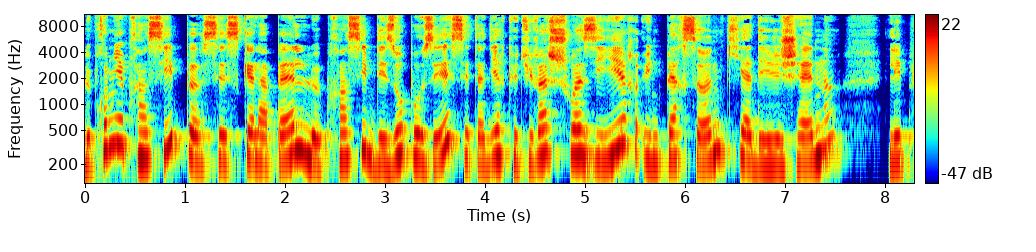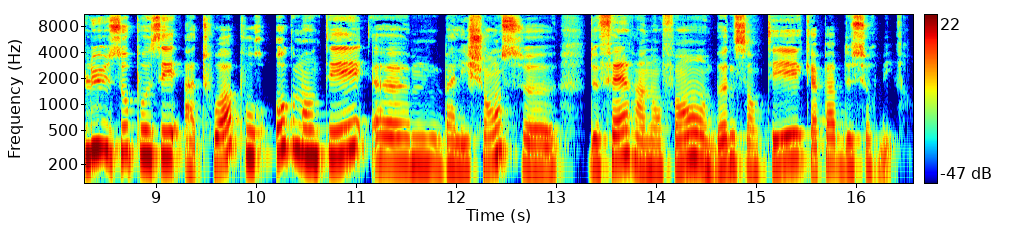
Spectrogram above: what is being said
Le premier principe, c'est ce qu'elle appelle le principe des opposés, c'est-à-dire que tu vas choisir une personne qui a des gènes les plus opposés à toi pour augmenter euh, bah, les chances euh, de faire un enfant en bonne santé, capable de survivre.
